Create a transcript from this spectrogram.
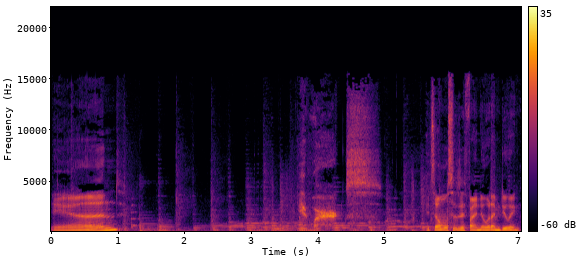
And It's almost as if I know what I'm doing.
